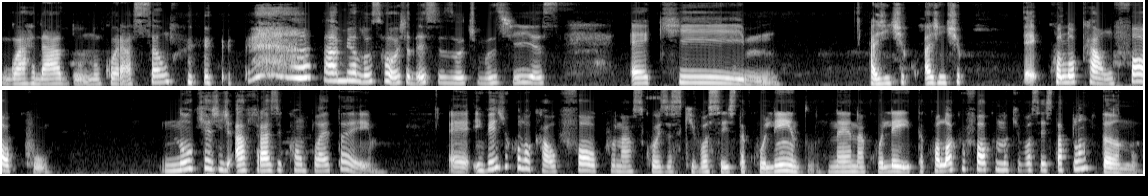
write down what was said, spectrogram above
guardado no coração, a minha luz roxa desses últimos dias, é que a gente, a gente é, colocar um foco no que a gente. A frase completa é, é, em vez de colocar o foco nas coisas que você está colhendo, né, na colheita, coloque o foco no que você está plantando.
